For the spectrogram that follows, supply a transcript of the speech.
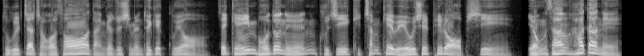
두 글자 적어서 남겨주시면 되겠고요. 제 개인 번호는 굳이 귀찮게 외우실 필요 없이 영상 하단에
